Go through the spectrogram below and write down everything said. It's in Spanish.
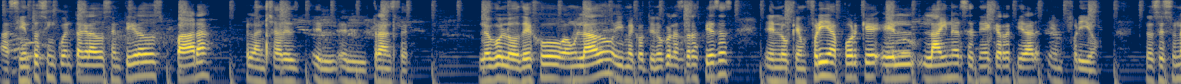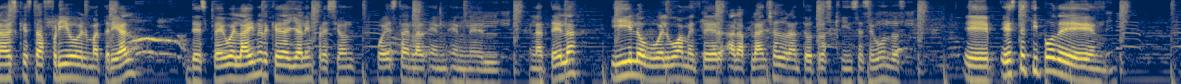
a 150 grados centígrados para planchar el, transfer. Luego lo dejo a un lado y me continúo con las otras piezas en lo que enfría porque el liner se tiene que retirar en frío. Entonces una vez que está frío el material, despego el liner, queda ya la impresión puesta en la, en la tela y lo vuelvo a meter a la plancha durante otros 15 segundos. Eh, este tipo de,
